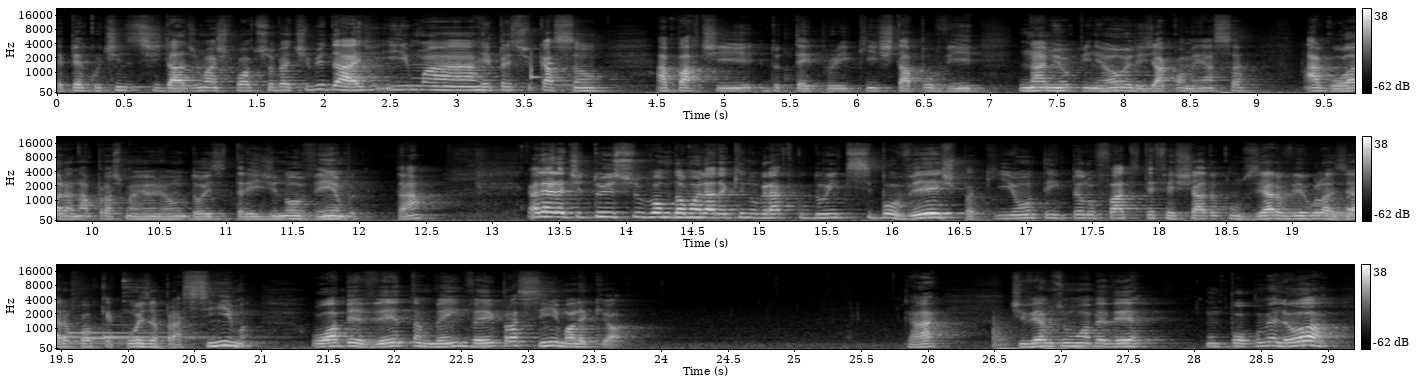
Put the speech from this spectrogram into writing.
repercutindo esses dados mais fortes sobre a atividade e uma reprecificação a partir do taper que está por vir. Na minha opinião, ele já começa agora na próxima reunião 2 e 3 de novembro, tá? Galera, dito isso, vamos dar uma olhada aqui no gráfico do índice Bovespa, que ontem, pelo fato de ter fechado com 0,0 qualquer coisa para cima, o OBV também veio para cima, olha aqui, ó. Tá? Tivemos um OBV um pouco melhor,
